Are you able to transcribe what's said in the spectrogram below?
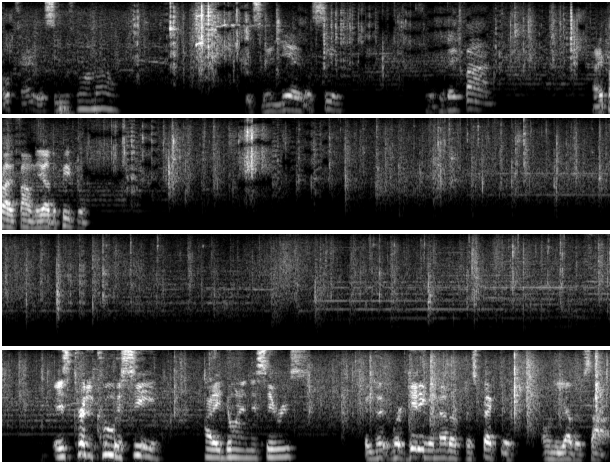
Okay, let's see what's going on. Let's see, yeah, let's see. What did they find? Oh, they probably found the other people. It's pretty cool to see how they're doing in this series. We're getting another perspective on the other side.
